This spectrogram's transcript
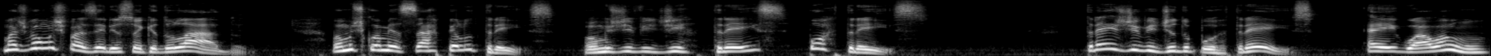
mas vamos fazer isso aqui do lado. Vamos começar pelo 3. Vamos dividir 3 por 3. 3 dividido por 3 é igual a 1.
